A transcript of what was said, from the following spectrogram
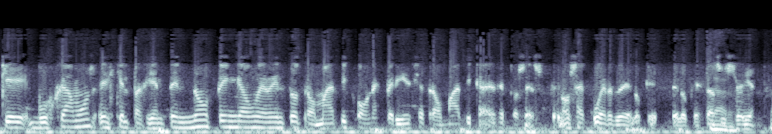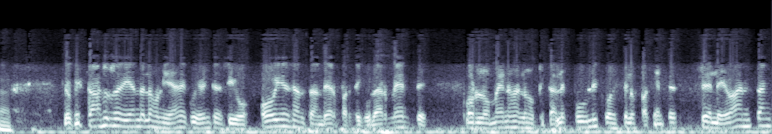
que buscamos es que el paciente no tenga un evento traumático, una experiencia traumática de ese proceso, que no se acuerde de lo que, de lo que está Claro, sucediendo. claro. Lo que está sucediendo en las unidades de cuidado intensivo, hoy en Santander particularmente, por lo menos en los hospitales públicos, es que los pacientes se levantan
